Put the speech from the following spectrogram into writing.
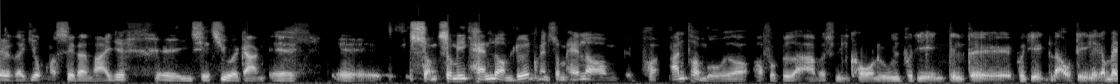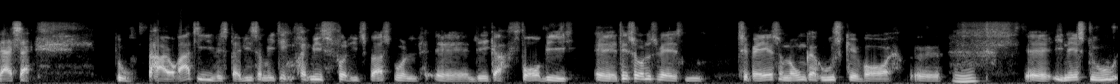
øh, regioner, sætter en række øh, initiativer i gang. Øh, øh, som, som ikke handler om løn, men som handler om øh, på andre måder at forbedre arbejdsvilkårene ude på de enkelte, øh, på de enkelte afdelinger. Men altså, du har jo ret i, hvis der ligesom i din præmis for dit spørgsmål øh, ligger, får vi øh, det sundhedsvæsen tilbage, som nogen kan huske, hvor øh, mm. øh, i næste uge,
